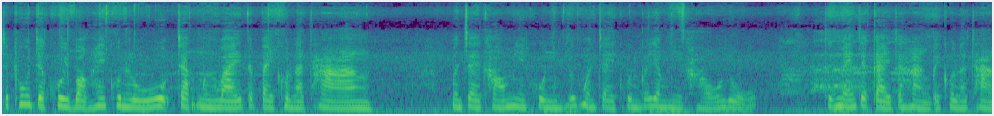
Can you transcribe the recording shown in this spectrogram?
จะพูดจะคุยบอกให้คุณรู้จับมือไว้แต่ไปคนละทาง หัวใจเขามีคุณหรือหัวใจคุณก็ยังมีเขาอยู่ ถึงแม้จะไกลจะห่างไปคนละทาง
